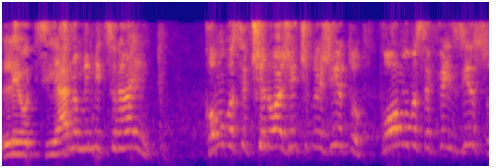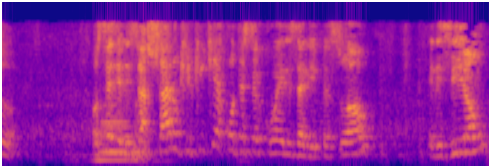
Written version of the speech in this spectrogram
Leotiano Mimitzrayim. Como você tirou a gente do Egito? Como você fez isso? Ou seja, eles acharam que o que, que ia acontecer com eles ali, pessoal? Eles iam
